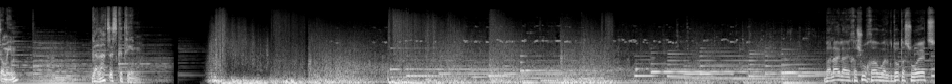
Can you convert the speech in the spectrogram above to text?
שומעים? גל"צ הסכתים בלילה החשוך ההוא על גדות הסואץ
